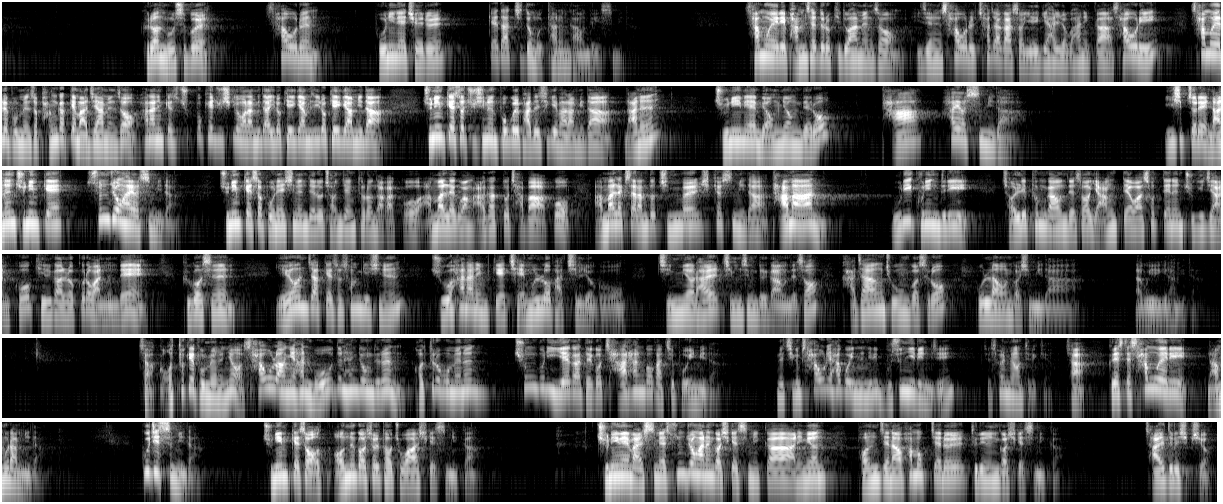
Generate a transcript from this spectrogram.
그런 모습을 사울은 본인의 죄를 깨닫지도 못하는 가운데 있습니다. 사무엘이 밤새도록 기도하면서 이제는 사울을 찾아가서 얘기하려고 하니까 사울이 사무엘을 보면서 반갑게 맞이하면서 하나님께서 축복해 주시길 원합니다. 이렇게 얘기하면서 이렇게 얘기합니다. 주님께서 주시는 복을 받으시기 바랍니다. 나는 주님의 명령대로 다 하였습니다. 20절에 나는 주님께 순종하였습니다. 주님께서 보내시는 대로 전쟁터로 나갔고 아말렉 왕 아각도 잡아왔고 아말렉 사람도 진멸시켰습니다. 다만 우리 군인들이 전리품 가운데서 양떼와 소떼는 죽이지 않고 길갈로 끌어왔는데 그것은 예언자께서 섬기시는 주 하나님께 제물로 바치려고 진멸할 짐승들 가운데서 가장 좋은 것으로 골라온 것입니다. 라고 얘기를 합니다. 자, 어떻게 보면은요. 사울 왕이 한 모든 행동들은 겉으로 보면은 충분히 이해가 되고 잘한 것 같이 보입니다. 근데 지금 사울이 하고 있는 일이 무슨 일인지 설명을 드릴게요. 자, 그랬을 때 사무엘이 나무랍니다. 꾸짖습니다. 주님께서 어, 어느 것을 더 좋아하시겠습니까? 주님의 말씀에 순종하는 것이겠습니까? 아니면 번제나 화목제를 드리는 것이겠습니까? 잘 들으십시오.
